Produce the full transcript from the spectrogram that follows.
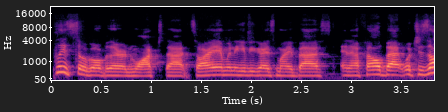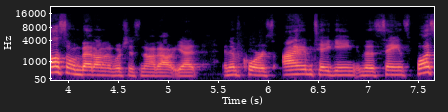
Please still go over there and watch that. So I am going to give you guys my best NFL bet, which is also on bet on it, which is not out yet. And of course, I am taking the Saints plus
